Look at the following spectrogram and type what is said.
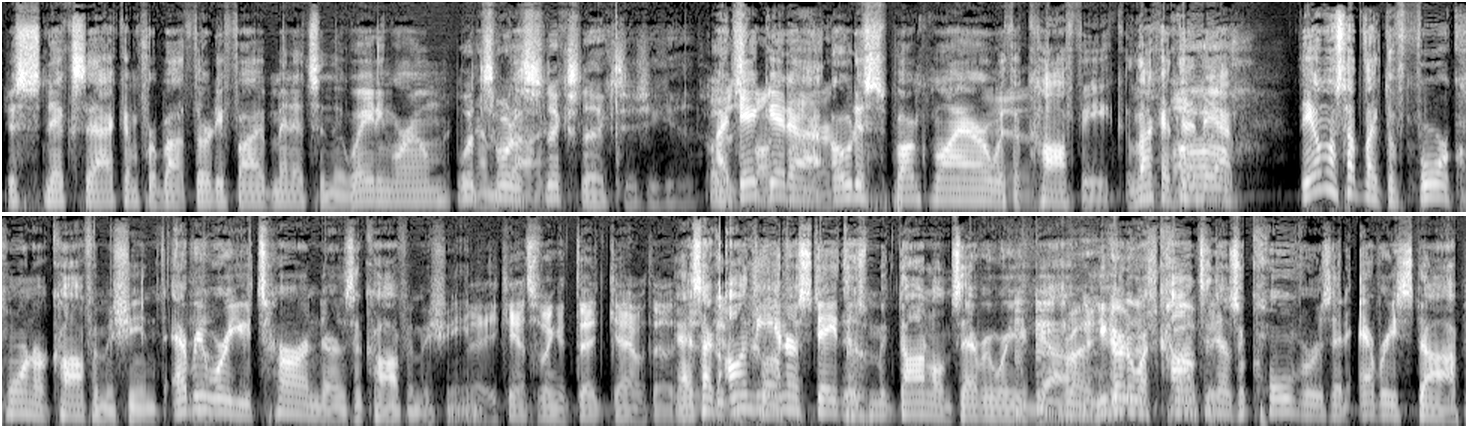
Just snick sacking for about 35 minutes in the waiting room. What I'm sort of snick snacks did you get? I did get a Otis Spunkmeyer with a coffee. Like I said, they, Oh. have, they almost have like the four corner coffee machine. Everywhere you turn, there's a coffee machine. Yeah, you can't swing a dead cat without. Yeah, it's hitting like on the coffee. interstate, there's McDonald's everywhere you go. Right, You go to Wisconsin, coffee. there's a Culver's at every stop,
